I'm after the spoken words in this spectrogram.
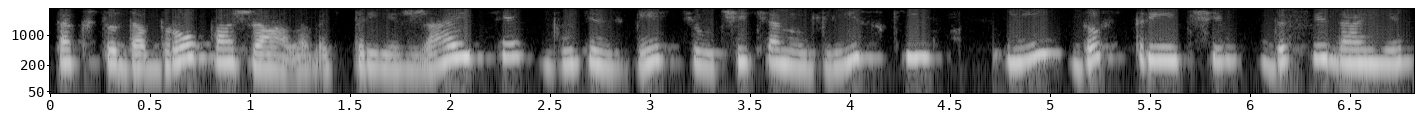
Так что добро пожаловать, приезжайте, будем вместе учить английский. И до встречи, до свидания.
